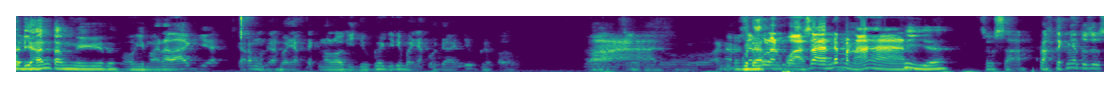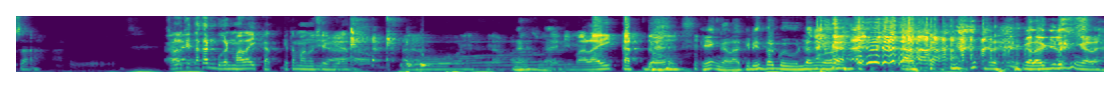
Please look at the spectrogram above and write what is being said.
dihantam kayak gitu. Mau gimana lagi ya? Sekarang udah banyak teknologi juga, jadi banyak godaan juga kalau Waduh, kan harusnya Goda- bulan puasa Anda menahan. Iya. susah. Prakteknya tuh susah. Soalnya kita kan bukan malaikat, kita manusia Iya. biasa. Nah, Jadi malaikat dong. Kayak nggak lagi nih ntar gue undang ya. Nggak lagi lah, nggak lah.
